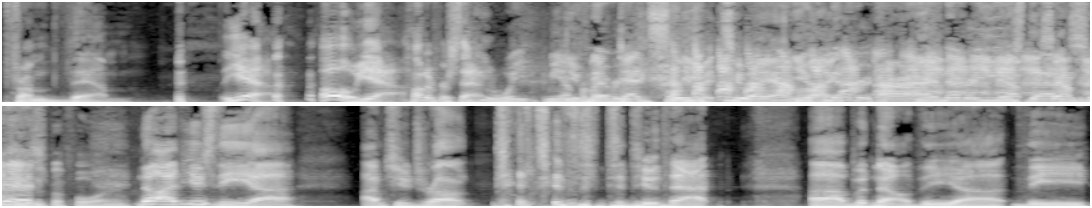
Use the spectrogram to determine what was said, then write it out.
from them. Yeah. Oh yeah. Hundred You percent. can wake me up You've from never- a dead sleep at 2 a.m. You've like, never, all right, you've never yep, used that sounds excuse good. before. No, I've used the uh, I'm too drunk to, to, to do that. Uh, but no, the uh, the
